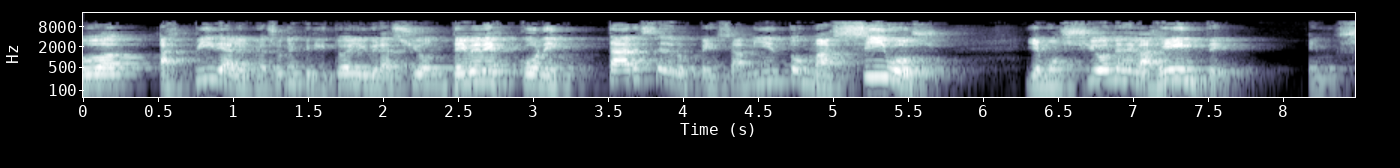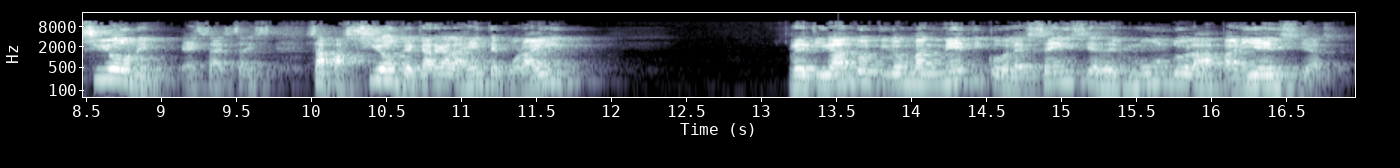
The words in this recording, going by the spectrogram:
todo aspira a la iluminación espiritual y liberación, debe desconectarse de los pensamientos masivos y emociones de la gente. Emociones, esa, esa, esa pasión que carga la gente por ahí, retirando el tirón magnético de la esencia del mundo de las apariencias.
